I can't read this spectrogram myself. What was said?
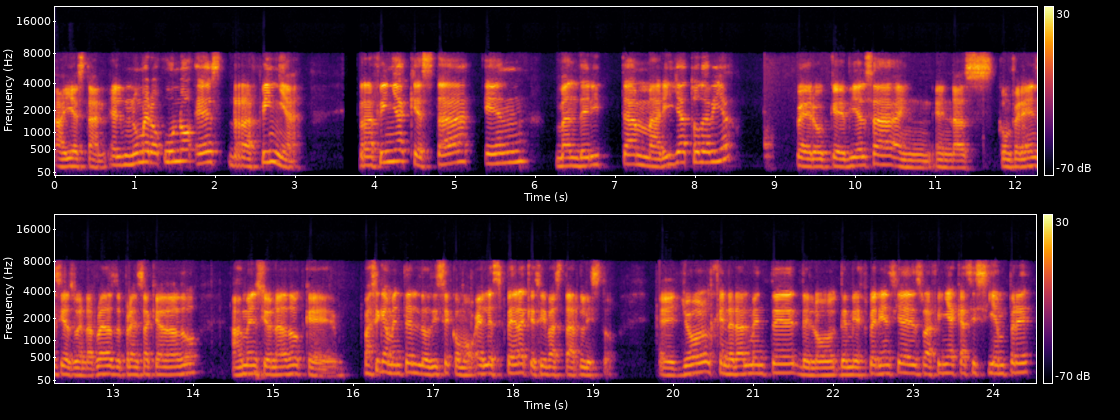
ahí están. El número uno es Rafiña. Rafiña que está en banderita amarilla todavía, pero que Bielsa en, en las conferencias o en las ruedas de prensa que ha dado ha mencionado que básicamente lo dice como él espera que sí va a estar listo. Eh, yo generalmente, de, lo, de mi experiencia, es Rafinha casi siempre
